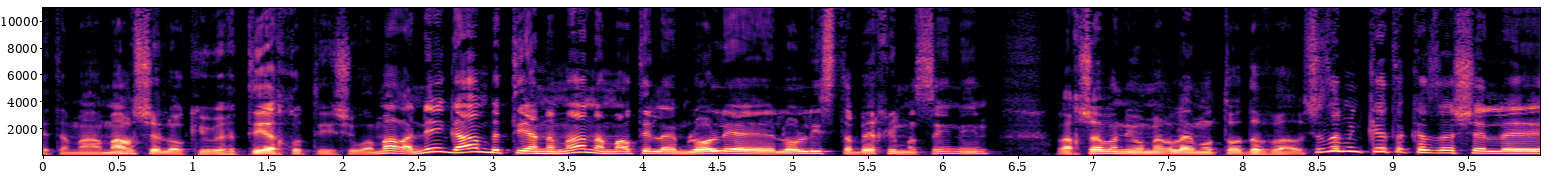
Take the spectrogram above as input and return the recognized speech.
את המאמר שלו, כי הוא הרתיח אותי, שהוא אמר, אני גם בתיאנמן אמרתי להם לא, לא להסתבך עם הסינים, ועכשיו אני אומר להם אותו דבר, שזה מין קטע כזה של, אה,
